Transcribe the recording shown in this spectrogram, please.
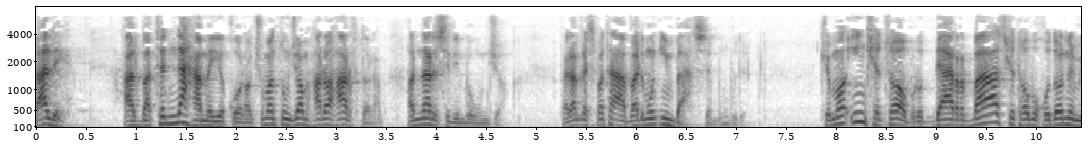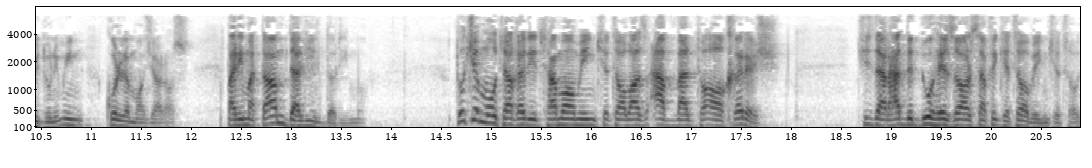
بله. البته نه همه قرآن چون من تو اونجا هم هر حرف دارم. حالا نرسیدیم به اونجا. فعلا قسمت اولمون این بحثمون بوده. که ما این کتاب رو در بحث کتاب خدا نمی‌دونیم. این کل ماجراست. برای مطلب هم دلیل داریم ما. تو که معتقدی تمام این کتاب از اول تا آخرش چیز در حد دو هزار صفحه کتاب این کتاب.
